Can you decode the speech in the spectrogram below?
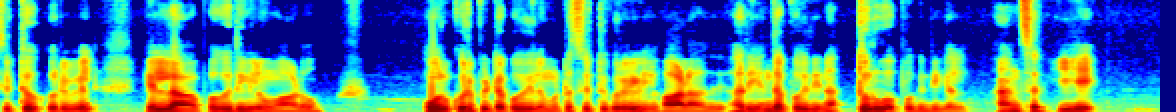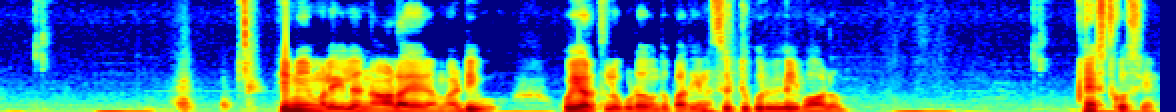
சிட்டுக்குருவிகள் எல்லா பகுதியிலும் வாழும். ஒரு குறிப்பிட்ட பகுதியில் மட்டும் சிட்டுக்குருவிகள் வாழாது. அது எந்த பகுதினா துருவ பகுதிகள்? ஆன்சர் ஏ இமயமலையில் நாலாயிரம் அடி உயரத்தில் கூட வந்து பார்த்திங்கன்னா சிட்டுக்குருவிகள் வாழும். நெக்ஸ்ட் கொஸ்டின்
